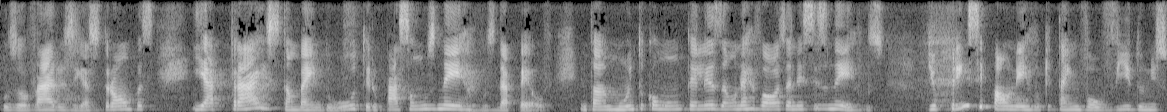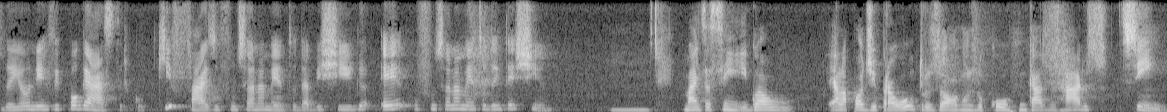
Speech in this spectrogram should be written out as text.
os ovários e as trompas. E atrás também do útero passam os nervos da pelve. Então, é muito comum ter lesão nervosa nesses nervos. E o principal nervo que está envolvido nisso daí é o nervo hipogástrico, que faz o funcionamento da bexiga e o funcionamento do intestino. Hum, mas assim, igual ela pode ir para outros órgãos do corpo em casos raros? Sim.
